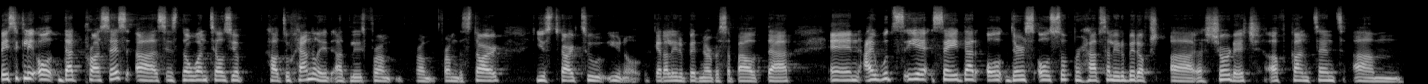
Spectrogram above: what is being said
Basically, all that process, uh, since no one tells you how to handle it at least from from from the start. You start to you know get a little bit nervous about that. And i would say, say that all, there's also perhaps a little bit of uh, shortage of content um,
